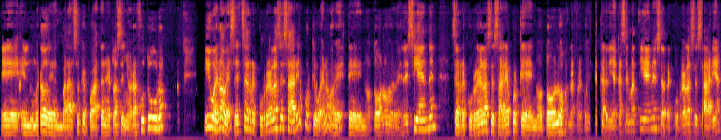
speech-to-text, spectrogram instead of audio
eh, el número de embarazos que pueda tener la señora futuro, y bueno, a veces se recurre a la cesárea porque, bueno, este, no todos los bebés descienden, se recurre a la cesárea porque no todas las frecuencias cardíacas se mantienen, se recurre a la cesárea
